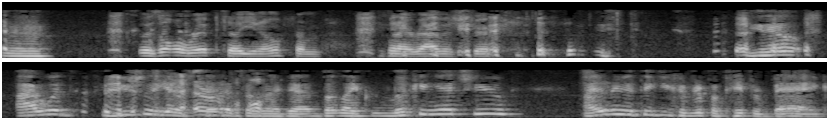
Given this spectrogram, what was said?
Uh, It was all ripped, uh, you know, from when I ravished her. you know, I would usually get upset at something like that, but like looking at you, I don't even think you could rip a paper bag.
